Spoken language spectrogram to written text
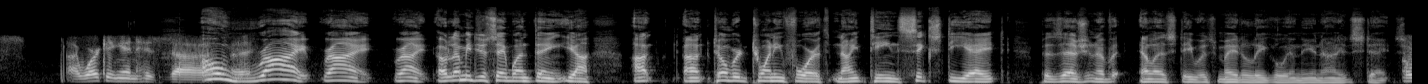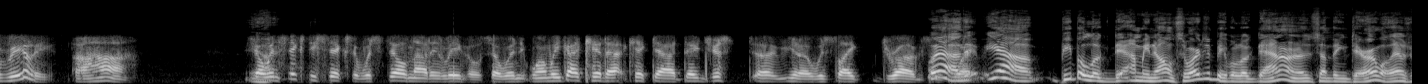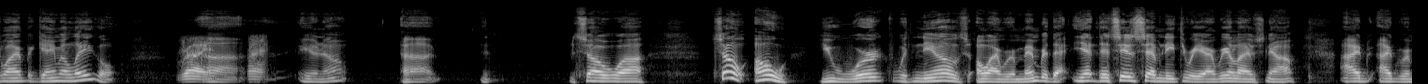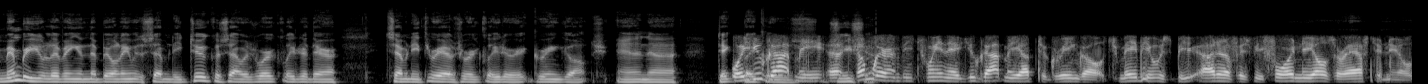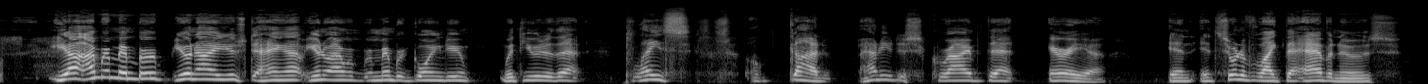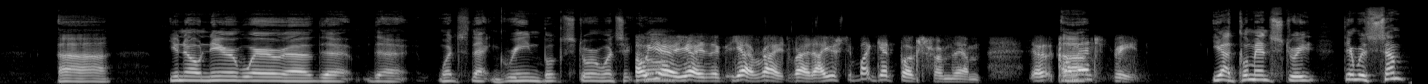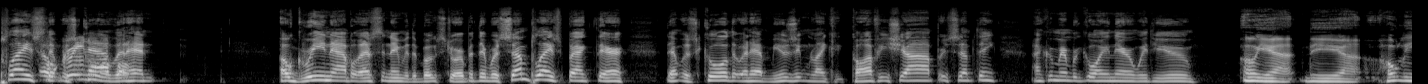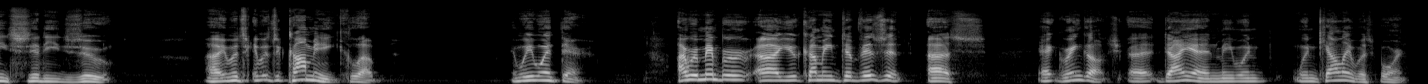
uh, working in his. Uh, Oh, uh, right, right, right. Oh, let me just say one thing. Yeah. Oc October 24th, 1968, possession of LSD was made illegal in the United States. Oh, really? Uh huh. So Yeah. in '66, it was still not illegal. So when when we got kid out, kicked out, they just uh, you know it was like drugs. Well, they, yeah, people look down. I mean, all sorts of people look down on it. Something terrible. That's why it became illegal. right, uh, right. You know. Uh, so, uh, so, oh, you worked with Niels. Oh, I remember that. Yeah, this is seventy three. I realize now. I'd I'd remember you living in the building. It was seventy two because I was work leader there. Seventy three. I was work leader at Green Gulch and. Dick Well, you got me uh, somewhere in between there. You got me up to Green Gulch. Maybe it was. Be, I don't know if it was before Niels or after Niels. Yeah, I remember you and I used to hang out. You know, I remember going to with you to that place. Oh God, how do you describe that area? And it's sort of like the avenues, uh, you know, near where uh, the the what's that green bookstore? What's it Called? Oh called? yeah, yeah, the, yeah. Right, right. I used to bu- get books from them. Uh, Clement Street. Yeah, Clement Street. There was some place Oh, that was Green cool Apple. that had. Oh, Green Apple. That's the name of the bookstore. But there was some place back there that was cool that would have music, like a coffee shop or something. I can remember going there with you. Oh yeah, the uh, Holy City Zoo. Uh, it was it was a comedy club, and we went there. I remember uh, you coming to visit us at Green Gulch, uh, Dia and me when when Kelly was born.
